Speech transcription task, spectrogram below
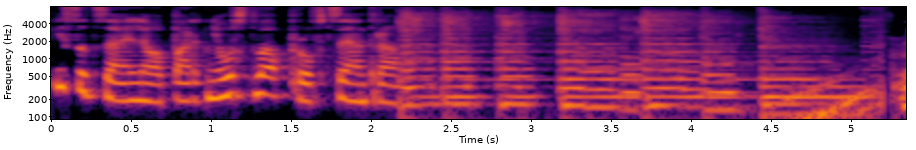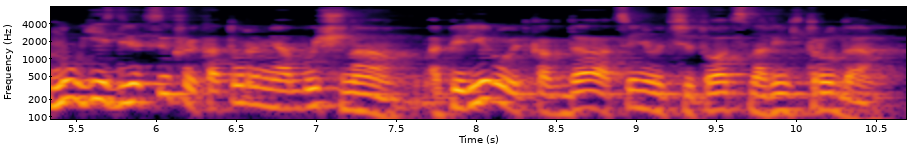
и социального партнерства профцентра. Ну, есть две цифры, которыми обычно оперируют, когда оценивают ситуацию на рынке труда.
